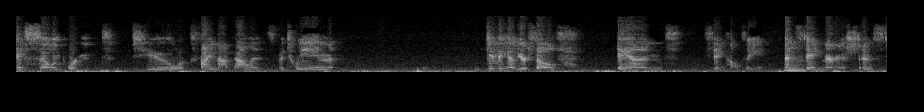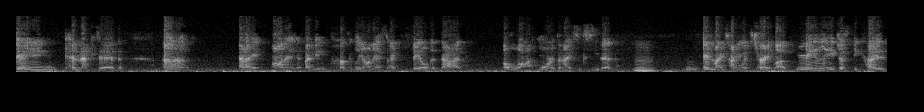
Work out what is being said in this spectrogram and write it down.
it's so important to find that balance between giving of yourself and staying healthy and Mm. staying nourished and staying connected. Um, and I, on it, if I'm being perfectly honest, I failed at that a lot more than I succeeded Mm. in my time with To Love. Mainly just because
